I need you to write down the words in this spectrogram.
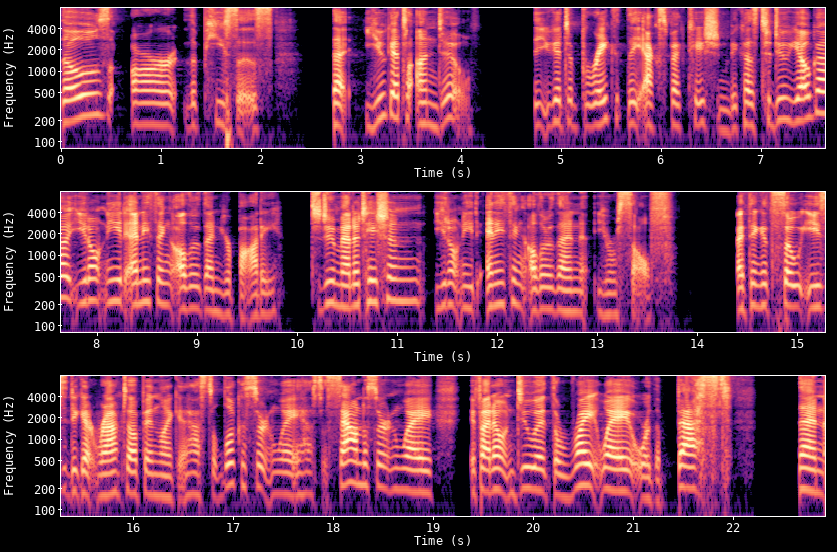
Those are the pieces that you get to undo, that you get to break the expectation because to do yoga, you don't need anything other than your body. To do meditation, you don't need anything other than yourself. I think it's so easy to get wrapped up in like it has to look a certain way, it has to sound a certain way. If I don't do it the right way or the best, then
